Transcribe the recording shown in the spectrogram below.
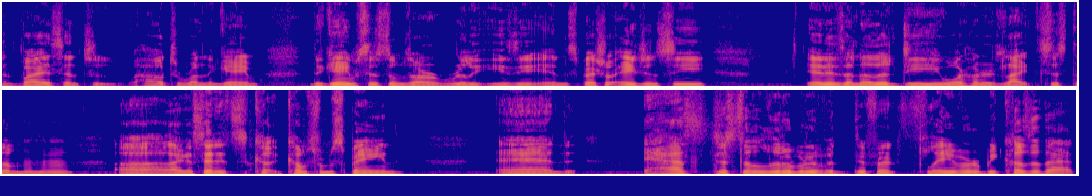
advice into how to run the game. The game systems are really easy. In Special Agency, it is another D100 light system. Uh, like I said, it's it comes from Spain, and it has just a little bit of a different flavor because of that.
